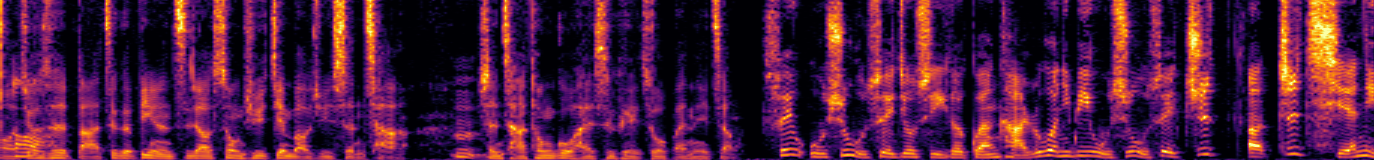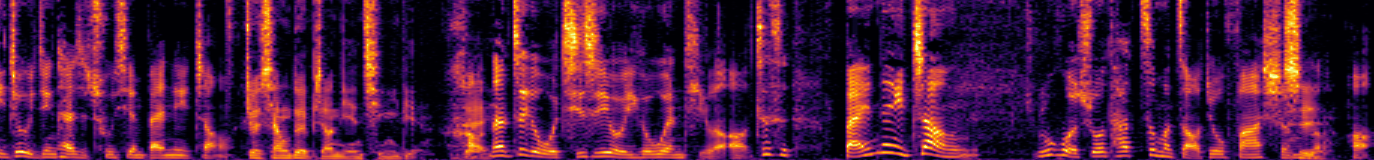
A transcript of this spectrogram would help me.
哦，就是把这个病人资料送去健保局审查，嗯，审查通过还是可以做白内障。所以五十五岁就是一个关卡，如果你比五十五岁之呃之前你就已经开始出现白内障了，就相对比较年轻一点。好，那这个我其实有一个问题了啊，就是白内障。如果说它这么早就发生了哈，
